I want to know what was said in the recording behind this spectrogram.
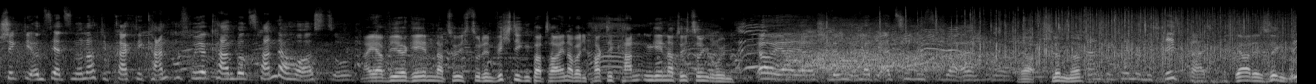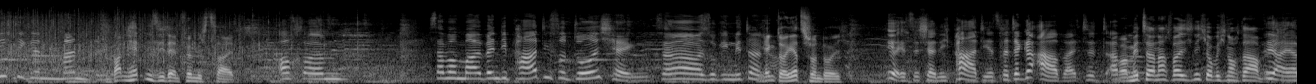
schickt die uns jetzt nur noch die Praktikanten. Früher kam Lutz van der Horst so. Naja, wir gehen natürlich zu den wichtigen Parteien, aber die Praktikanten gehen natürlich zu den Grünen. Oh ja, ja, schlimm. Immer die Azubis überall. Ja. Ja, schlimm, ne? Ich rede gerade. Ja, deswegen. Richtigen Mann. Wann hätten Sie denn für mich Zeit? Auch, ähm, sagen wir mal, wenn die Party so durchhängt, sagen wir mal so gegen Die Mitternacht. hängt doch jetzt schon durch. Ja, jetzt ist ja nicht Party, jetzt wird ja gearbeitet. Aber, Aber Mitternacht weiß ich nicht, ob ich noch da bin. ja, ja,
